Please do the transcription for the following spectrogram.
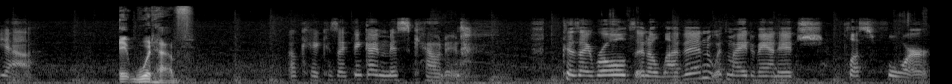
Yeah. It would have. Okay, because I think I miscounted. Because I rolled an 11 with my advantage plus 4.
